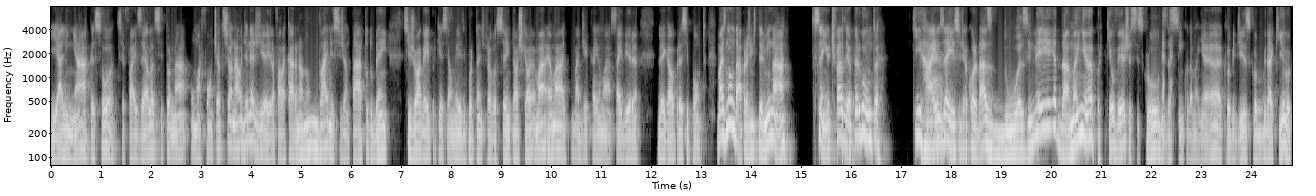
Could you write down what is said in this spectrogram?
e, e, alinhar a pessoa, você faz ela se tornar uma fonte adicional de energia. E ela fala, cara, não, não vai nesse jantar, tudo bem, se joga aí porque esse é um mês importante para você. Então, acho que é uma, é uma, uma dica aí, uma saideira legal para esse ponto. Mas não dá para a gente terminar sem eu te fazer a pergunta. Que raios é. é isso de acordar às duas e meia da manhã? Porque eu vejo esses clubes das cinco da manhã, clube disso, clube daquilo,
